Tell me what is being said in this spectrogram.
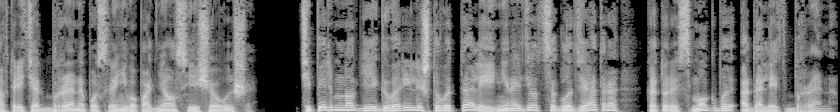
Авторитет Брена после него поднялся еще выше. Теперь многие говорили, что в Италии не найдется гладиатора, который смог бы одолеть Брена.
